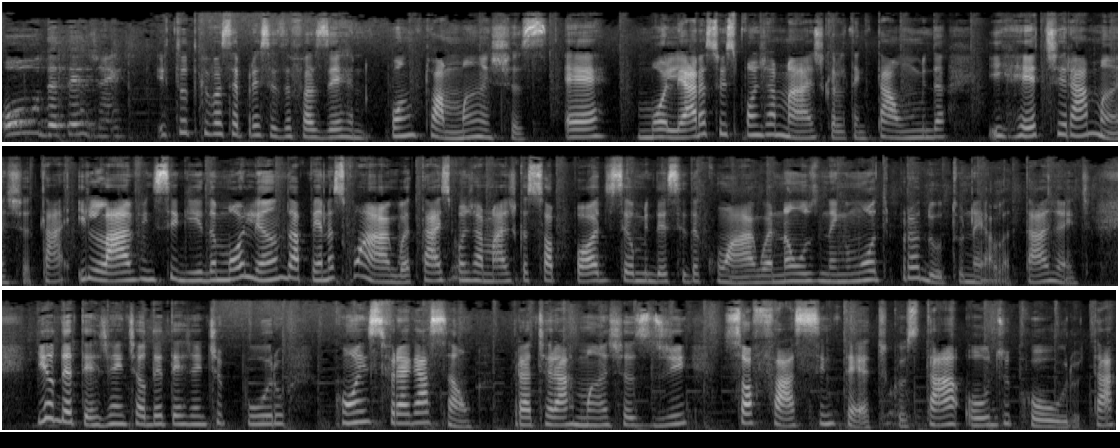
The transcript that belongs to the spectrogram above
ou detergente. E tudo que você precisa fazer quanto a manchas é molhar a sua esponja mágica, ela tem que estar tá úmida e retirar a mancha, tá? E lave em seguida molhando apenas com água, tá? A esponja mágica só pode ser umedecida com água, não use nenhum outro produto nela, tá, gente? E o detergente é o detergente puro com esfregação para tirar manchas de sofás sintéticos, tá? Ou de couro, tá?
